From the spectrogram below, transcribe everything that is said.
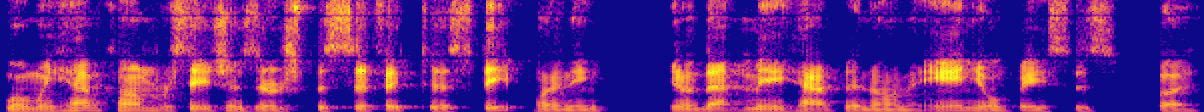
When we have conversations that are specific to estate planning, you know that may happen on an annual basis, but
